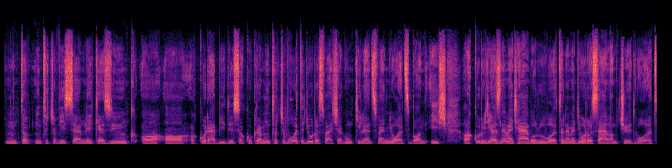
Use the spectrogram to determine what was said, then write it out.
mint, a, mint hogyha visszaemlékezünk a, a, a korábbi időszakokra, mint hogyha volt egy orosz válságunk 98-ban is, akkor ugye az nem egy háború volt, hanem egy orosz államcsőd volt,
